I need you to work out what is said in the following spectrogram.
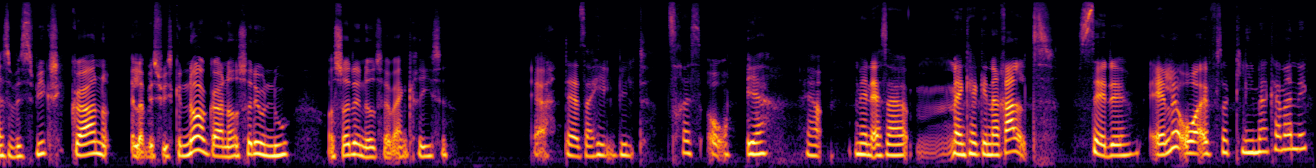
altså hvis vi ikke skal gøre noget, eller hvis vi skal nå at gøre noget, så er det jo nu, og så er det nødt til at være en krise. Ja, det er altså helt vildt. 60 år. Ja. Men altså, man kan generelt sætte alle ord efter klima, kan man ikke?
